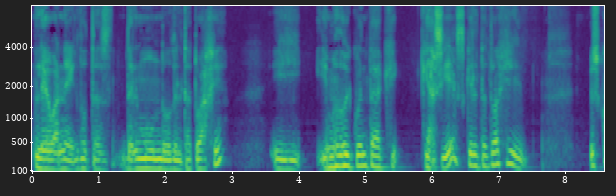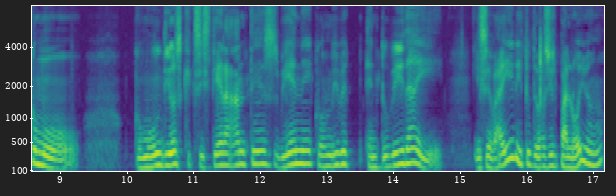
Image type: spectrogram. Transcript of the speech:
leo anécdotas del mundo del tatuaje y, me doy cuenta que, que, así es, que el tatuaje es como, como un Dios que existiera antes, viene, convive en tu vida y, y se va a ir y tú te vas a ir para el hoyo, ¿no?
